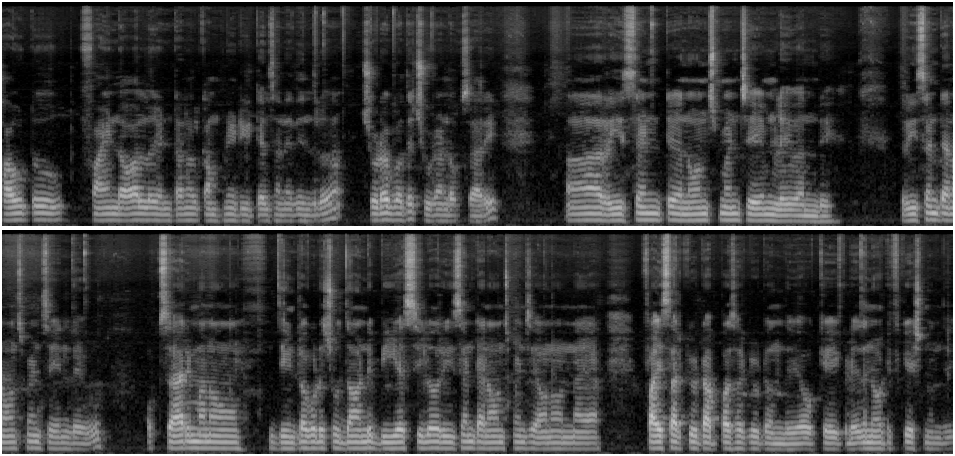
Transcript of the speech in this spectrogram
how to find all internal company details అనేది ఇందులో చూడకపోతే చూడండి ఒకసారి. రీసెంట్ అనౌన్స్మెంట్స్ ఏం లేవండి. రీసెంట్ అనౌన్స్మెంట్స్ ఏం లేవు. ఒకసారి మనం దీంట్లో కూడా చూద్దామండి. బీఎస్సీలో రీసెంట్ అనౌన్స్మెంట్స్ ఏమైనా ఉన్నాయా? ఫైవ్ సర్క్యూట్ అప్పర్ సర్క్యూట్ ఉంది. ఓకే ఇక్కడ ఏదో నోటిఫికేషన్ ఉంది.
